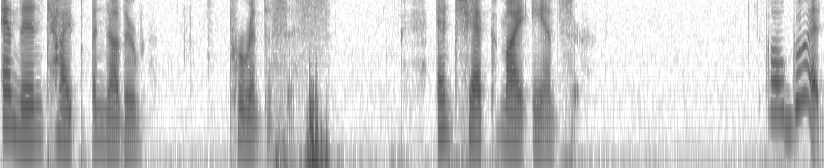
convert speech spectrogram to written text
and then type another parenthesis and check my answer. Oh, good.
